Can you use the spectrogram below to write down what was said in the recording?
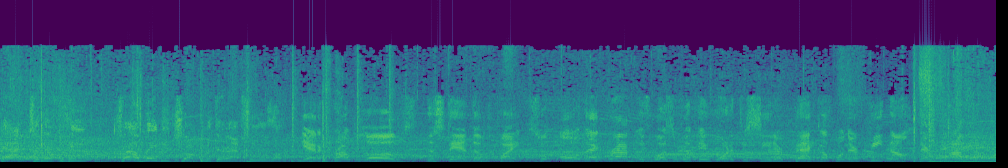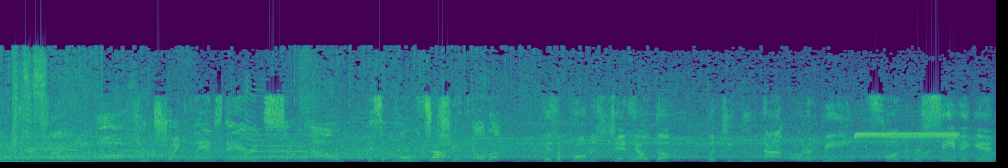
Back to the feet. Crowd may be drunk, but they're absolutely loving it. Yeah, the crowd loves the stand-up fight. So all that grappling wasn't what they wanted to see. They're back up on their feet now. And they're popping forward. They're excited. Oh, huge strike lands there, and somehow his oh, opponent's stop. chin held up. his opponent's chin held up. But you do not want to be on the receiving end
